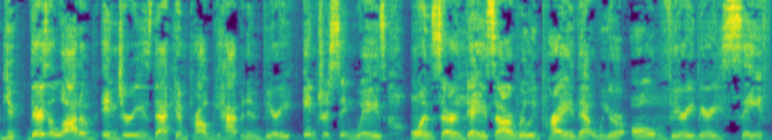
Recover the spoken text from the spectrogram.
you there's a lot of injuries that can probably happen in very interesting ways on serve day so i really pray that we are all very very safe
